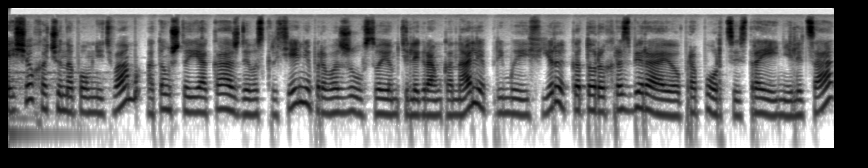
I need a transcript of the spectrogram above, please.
А еще хочу напомнить вам о том, что я каждое воскресенье провожу в своем телеграм-канале прямые эфиры, в которых разбираю пропорции строения лица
